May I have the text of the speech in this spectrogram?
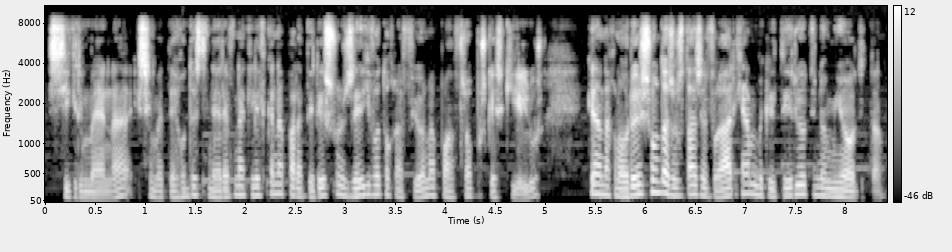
Συγκεκριμένα, οι συμμετέχοντες στην έρευνα κλήθηκαν να παρατηρήσουν ζέγη φωτογραφιών από ανθρώπους και σκύλους και να αναγνωρίσουν τα ζωστά ζευγάρια με κριτήριο την ομοιότητα.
